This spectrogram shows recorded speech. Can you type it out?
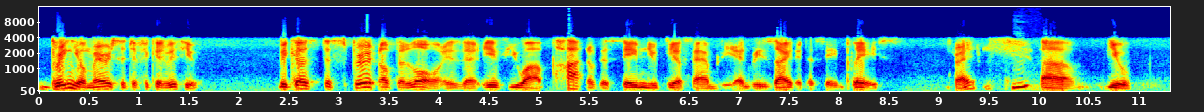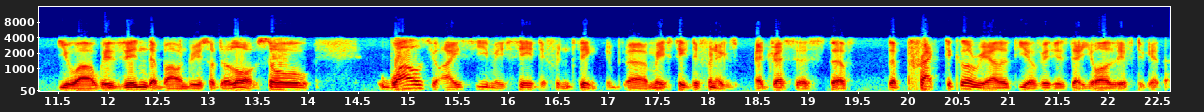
bring your marriage certificate with you. Because the spirit of the law is that if you are part of the same nuclear family and reside at the same place, right, mm-hmm. um, you you are within the boundaries of the law. So, whilst your IC may say different thing, uh, may state different ex- addresses, the the practical reality of it is that you all live together.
